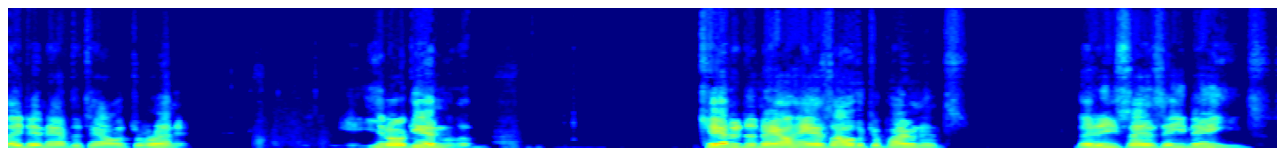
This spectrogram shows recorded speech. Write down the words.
They didn't have the talent to run it. You know, again, Canada now has all the components that he says he needs.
